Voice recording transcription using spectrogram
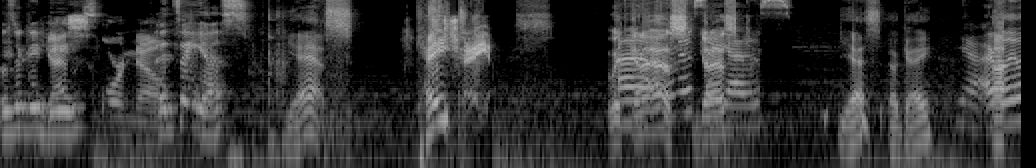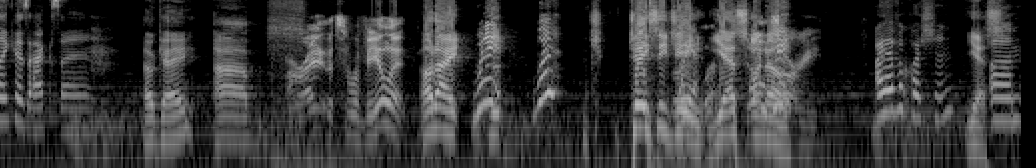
Those are good Yes games. or no? I'd say yes. Yes. Kate. Chance. Wait, can Uh, I I'm ask? gonna Can I ask? Yes. Yes. Okay. Yeah, I Uh, really like his accent. Okay. Um. All right, let's reveal it. All right. Wait, what? J- JCG. Wait, yes or oh, no? sorry. I have a question. Yes. Um,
